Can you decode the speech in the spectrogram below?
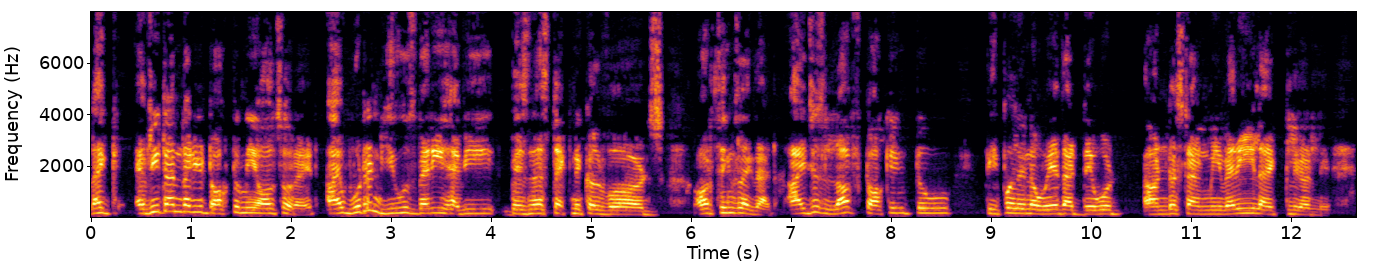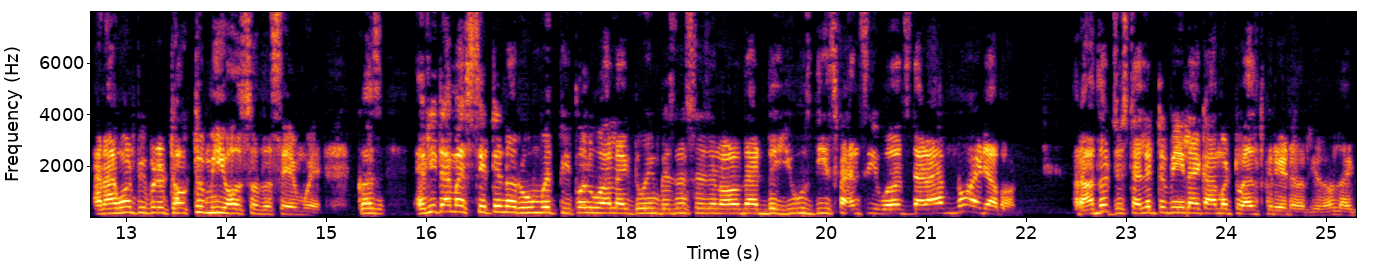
Like every time that you talk to me also right i wouldn't use very heavy business technical words or things like that. I just love talking to people in a way that they would understand me very like clearly. And i want people to talk to me also the same way. Because every time i sit in a room with people who are like doing businesses and all of that they use these fancy words that i have no idea about rather just tell it to me like i'm a 12th grader you know like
